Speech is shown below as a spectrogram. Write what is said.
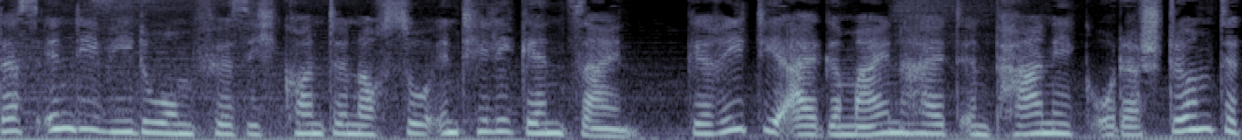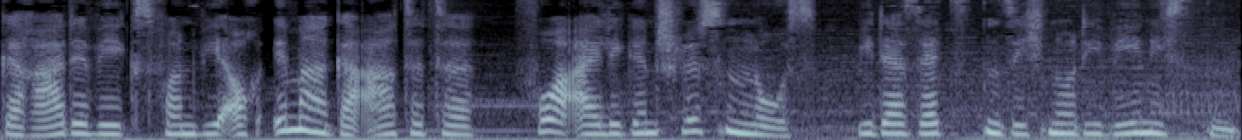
Das Individuum für sich konnte noch so intelligent sein, geriet die Allgemeinheit in Panik oder stürmte geradewegs von wie auch immer geartete, voreiligen Schlüssen los, widersetzten sich nur die wenigsten,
